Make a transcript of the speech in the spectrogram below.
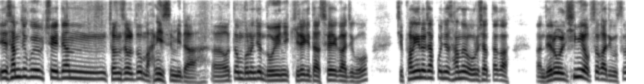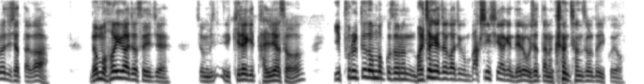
이 삼지구엽초에 대한 전설도 많이 있습니다. 어, 떤 분은 이제 노인이 기력이 다 쇠해가지고 지팡이를 잡고 이제 산으로 오르셨다가 아, 내려올 힘이 없어가지고 쓰러지셨다가 너무 허기가 져서 이제 좀 기력이 달려서 이 풀을 뜯어먹고서는 멀쩡해져가지고 막 싱싱하게 내려오셨다는 그런 전설도 있고요.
